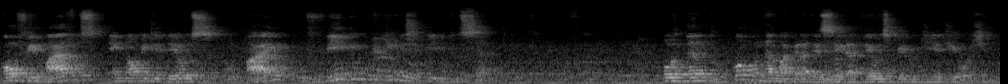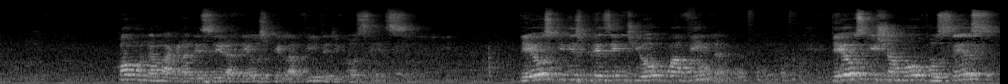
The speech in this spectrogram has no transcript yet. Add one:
confirmados em nome de Deus, o Pai, o Filho e o Espírito Santo. Portanto, como não agradecer a Deus pelo dia de hoje? Como não agradecer a Deus pela vida de vocês? Deus que lhes presenteou com a vida. Deus que chamou vocês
